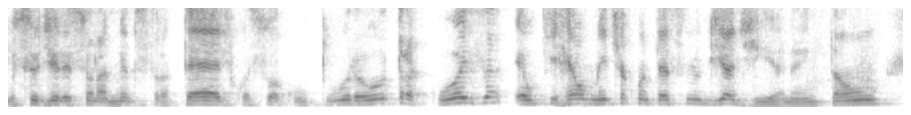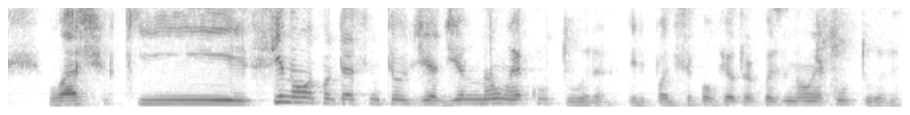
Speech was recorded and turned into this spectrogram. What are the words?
o seu direcionamento estratégico, a sua cultura. Outra coisa é o que realmente acontece no dia a dia, né? Então, eu acho que se não acontece no teu dia a dia, não é cultura. Ele pode ser qualquer outra coisa, não é cultura.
